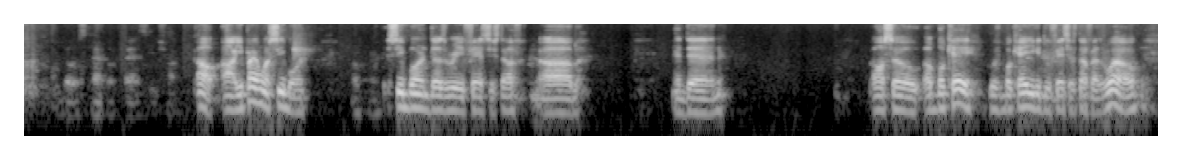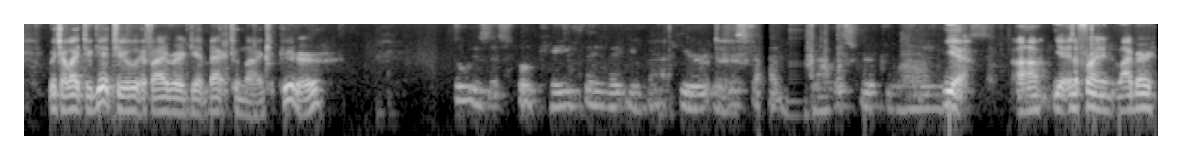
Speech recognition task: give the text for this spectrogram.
do those type of fancy charts. Oh, uh, you probably want Seaborn. Okay. Seaborn does really fancy stuff. Um, and then also a Bokeh with Bokeh, you can do fancy stuff as well, which I like to get to if I ever get back to my computer. So is this Bokeh thing that you got here, is this got JavaScript running? Yeah. Uh huh. Yeah, it's a front end library,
